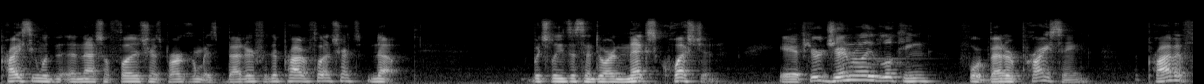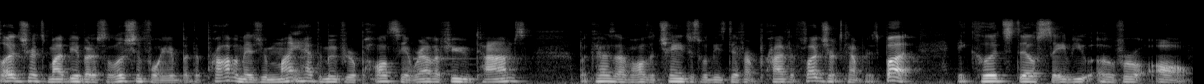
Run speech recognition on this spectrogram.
pricing with the National Flood Insurance Program is better for the private flood insurance? No. Which leads us into our next question if you're generally looking for better pricing, private flood insurance might be a better solution for you, but the problem is you might have to move your policy around a few times because of all the changes with these different private flood insurance companies. But it could still save you overall.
